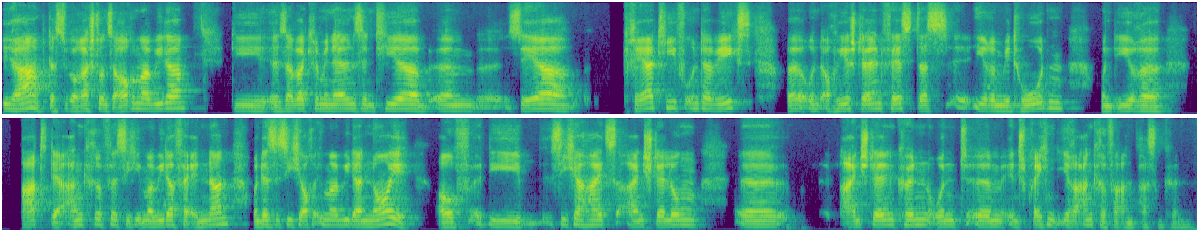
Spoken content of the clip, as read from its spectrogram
Ja, das überrascht uns auch immer wieder. Die äh, Cyberkriminellen sind hier ähm, sehr kreativ unterwegs äh, und auch wir stellen fest, dass äh, ihre Methoden und ihre Art der Angriffe sich immer wieder verändern und dass sie sich auch immer wieder neu auf die Sicherheitseinstellungen äh, einstellen können und ähm, entsprechend ihre Angriffe anpassen können.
